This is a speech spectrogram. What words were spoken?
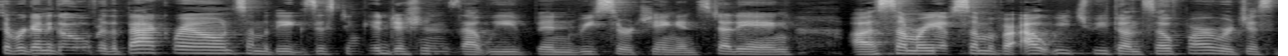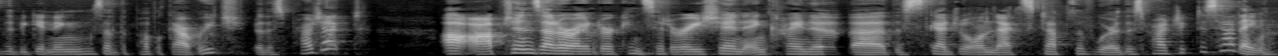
So we're going to go over the background, some of the existing conditions that we've been researching and studying, a summary of some of our outreach we've done so far. We're just at the beginnings of the public outreach for this project. Uh, options that are under consideration and kind of uh, the schedule and next steps of where this project is heading.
